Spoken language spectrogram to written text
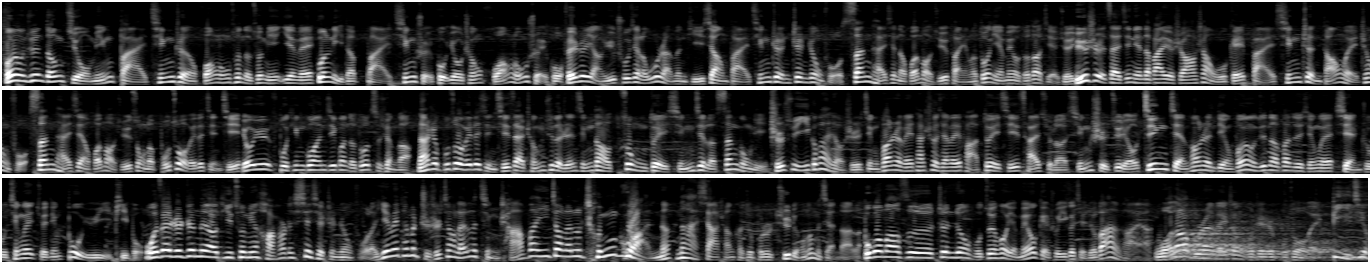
冯永军等九名百清镇黄龙村的村民，因为村里的百清水库又称黄龙水库肥水养鱼出现了污染问题，向百清镇镇政府三台县的环保局反映了多年没有得到解决。于是，在今年的八月十号上午，给百清镇党委政府、三台县环保局送了不作为的锦旗。由于不听公安机关的多次劝告，拿着不作为的锦旗在城区的人行道纵队行进了三公里，持续一个半小时。警方认为他涉嫌违法，对其采取了刑事拘留。经检方认定冯永军的犯罪行为显著轻微，决定不予以批捕。我在这真的要替村民。好好的谢谢镇政府了，因为他们只是叫来了警察，万一叫来了城管呢？那下场可就不是拘留那么简单了。不过，貌似镇政府最后也没有给出一个解决办法呀。我倒不认为政府这是不作为，毕竟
